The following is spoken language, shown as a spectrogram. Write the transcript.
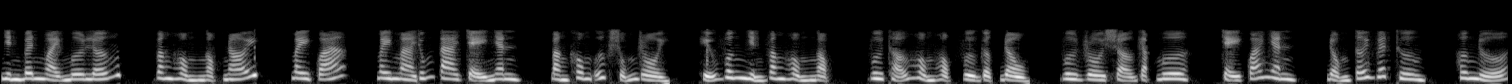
nhìn bên ngoài mưa lớn, Văn Hồng Ngọc nói, may quá, may mà chúng ta chạy nhanh, bằng không ướt sũng rồi, Hiểu Vân nhìn Văn Hồng Ngọc, vừa thở hồng hộc vừa gật đầu, vừa rồi sợ gặp mưa, chạy quá nhanh, động tới vết thương, hơn nữa,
